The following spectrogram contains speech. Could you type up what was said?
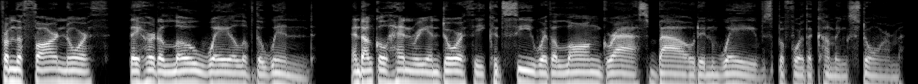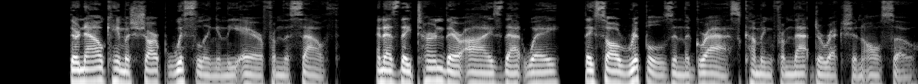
From the far north, they heard a low wail of the wind, and Uncle Henry and Dorothy could see where the long grass bowed in waves before the coming storm. There now came a sharp whistling in the air from the south, and as they turned their eyes that way, they saw ripples in the grass coming from that direction also.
